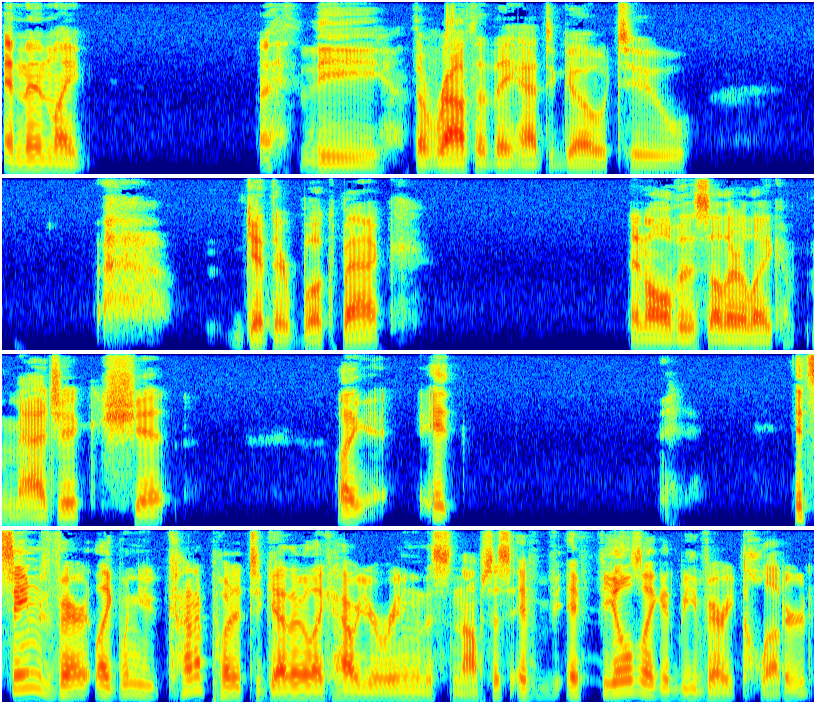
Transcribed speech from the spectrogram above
And then like the the route that they had to go to get their book back and all this other like magic shit. Like it it seems very like when you kind of put it together like how you're reading the synopsis it it feels like it'd be very cluttered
